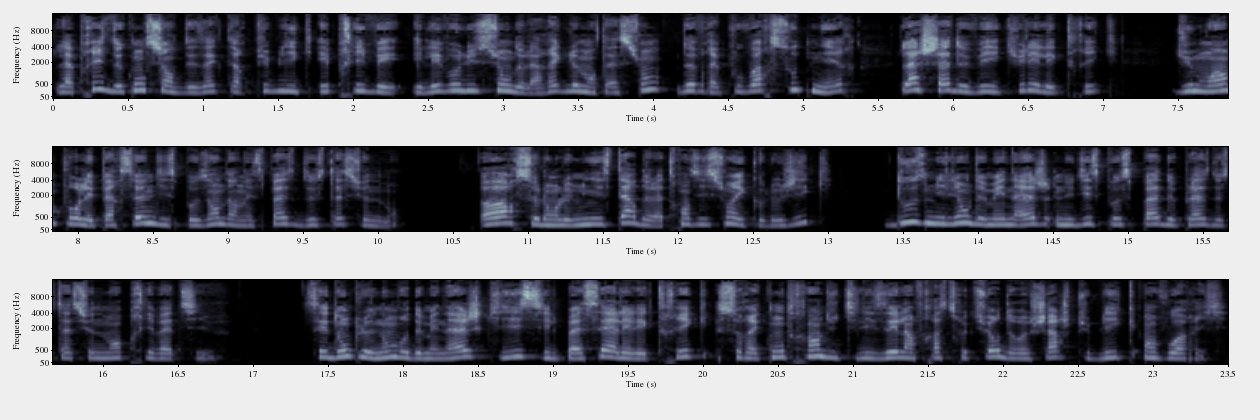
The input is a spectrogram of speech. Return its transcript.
la prise de conscience des acteurs publics et privés et l'évolution de la réglementation devraient pouvoir soutenir l'achat de véhicules électriques, du moins pour les personnes disposant d'un espace de stationnement. Or, selon le ministère de la Transition écologique, 12 millions de ménages ne disposent pas de places de stationnement privatives. C'est donc le nombre de ménages qui, s'ils passaient à l'électrique, seraient contraints d'utiliser l'infrastructure de recharge publique en voirie.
